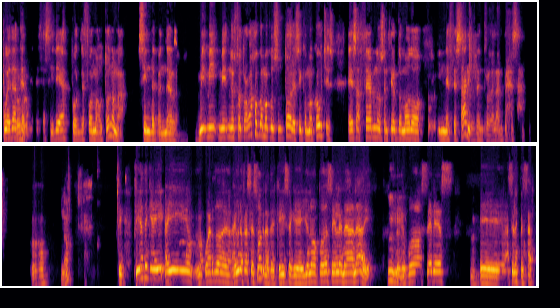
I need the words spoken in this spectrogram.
pueda tener esas ideas por, de forma autónoma, sin depender de mí. nuestro trabajo como consultores y como coaches es hacernos, en cierto modo, innecesarios dentro de la empresa. ¿No? Sí, fíjate que ahí, me acuerdo, hay una frase de Sócrates que dice que yo no puedo hacerle nada a nadie. Lo que puedo hacer es eh, hacerles pensar.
